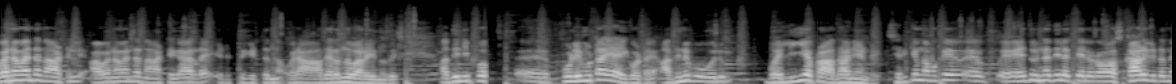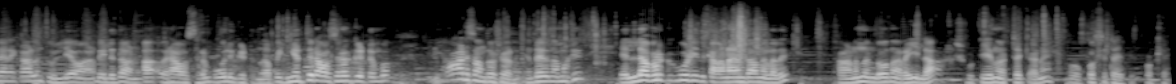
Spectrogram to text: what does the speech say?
അവനവന്റെ നാട്ടിൽ അവനവന്റെ നാട്ടുകാരുടെ എടുത്ത് കിട്ടുന്ന ഒരാദരം എന്ന് പറയുന്നത് അതിനിപ്പോൾ പുളിമുട്ടായി ആയിക്കോട്ടെ അതിന് പോലും വലിയ പ്രാധാന്യമുണ്ട്. ശരിക്കും നമുക്ക് ഏത് ഉന്നതിയിലെത്തിയാലും ഒരു ഓസ്കാർ കിട്ടുന്നതിനേക്കാളും തുല്യമാണ് വലുതാണ് ഒരു അവസരം പോലും കിട്ടുന്നത്. അപ്പോൾ ഇങ്ങനത്തെ ഒരു അവസരമൊക്കെ കിട്ടുമ്പോൾ ഒരുപാട് സന്തോഷമാണ്. എന്തായാലും നമുക്ക് എല്ലാവർക്കും കൂടി ഇത് കാണാൻ എന്താണെന്നുള്ളത് കാണുന്നുണ്ടോ എന്ന് അറിയില്ല. ഷൂട്ട് ചെയ്യുന്ന ഒറ്റയ്ക്കാണ് ഓപ്പോസിറ്റ് ആയിട്ട്. ഓക്കെ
